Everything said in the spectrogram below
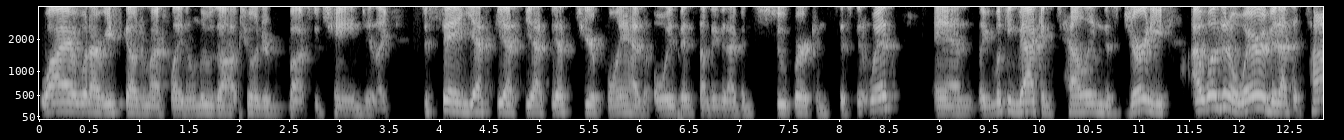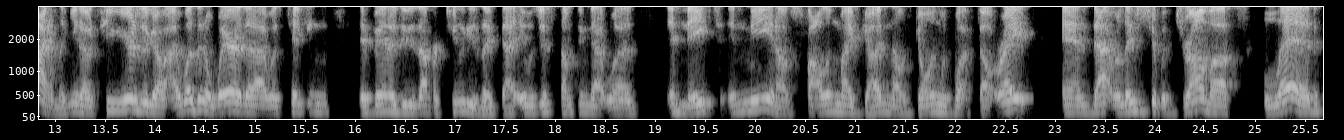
why would i reschedule my flight and lose 200 bucks to change it? Like just saying yes, yes, yes, yes to your point has always been something that I've been super consistent with. And like looking back and telling this journey, I wasn't aware of it at the time. Like, you know, two years ago, I wasn't aware that I was taking advantage of these opportunities like that. It was just something that was innate in me and I was following my gut and I was going with what felt right. And that relationship with drama led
